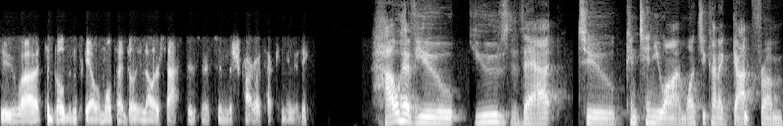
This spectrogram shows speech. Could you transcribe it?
to uh, to build and scale a multi-billion dollar SaaS business in the Chicago tech community. How have you used that to continue on. Once you kind of mm-hmm. got from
